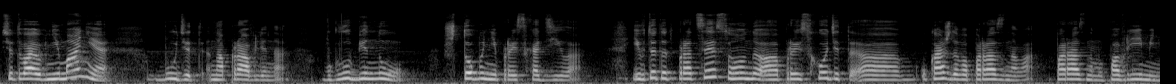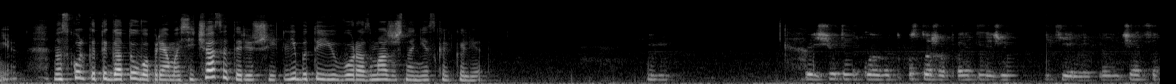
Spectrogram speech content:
Все твое внимание будет направлено в глубину, что бы ни происходило. И вот этот процесс, он а, происходит а, у каждого по-разному, по-разному, по времени. Насколько ты готова прямо сейчас это решить, либо ты его размажешь на несколько лет. Еще такой вопрос тоже по этой же теме. Получается,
